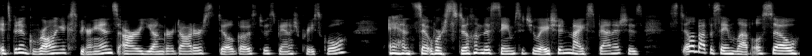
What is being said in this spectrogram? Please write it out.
it's been a growing experience. Our younger daughter still goes to a Spanish preschool. And so we're still in the same situation. My Spanish is still about the same level. So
